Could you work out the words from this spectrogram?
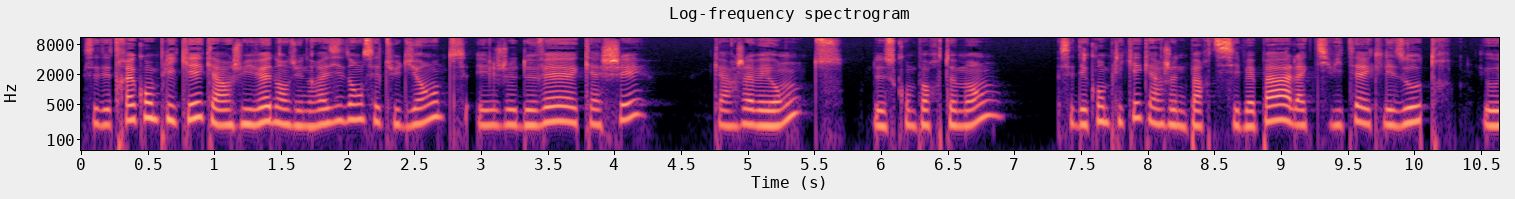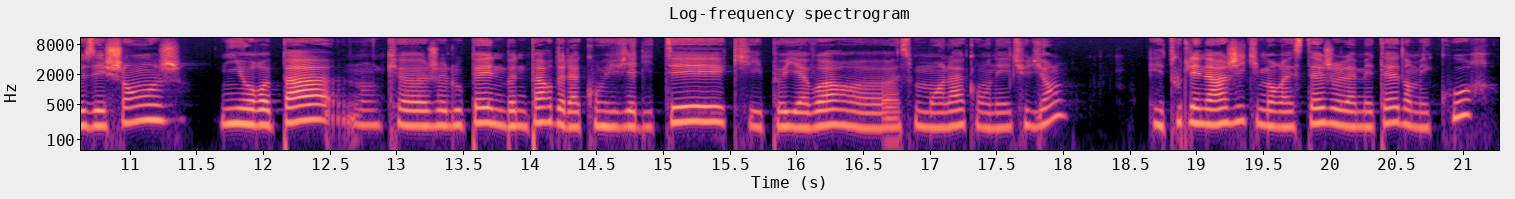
C'était très compliqué car je vivais dans une résidence étudiante et je devais cacher car j'avais honte de ce comportement. C'était compliqué car je ne participais pas à l'activité avec les autres et aux échanges ni au repas, donc euh, je loupais une bonne part de la convivialité qui peut y avoir euh, à ce moment-là quand on est étudiant. Et toute l'énergie qui me restait, je la mettais dans mes cours.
